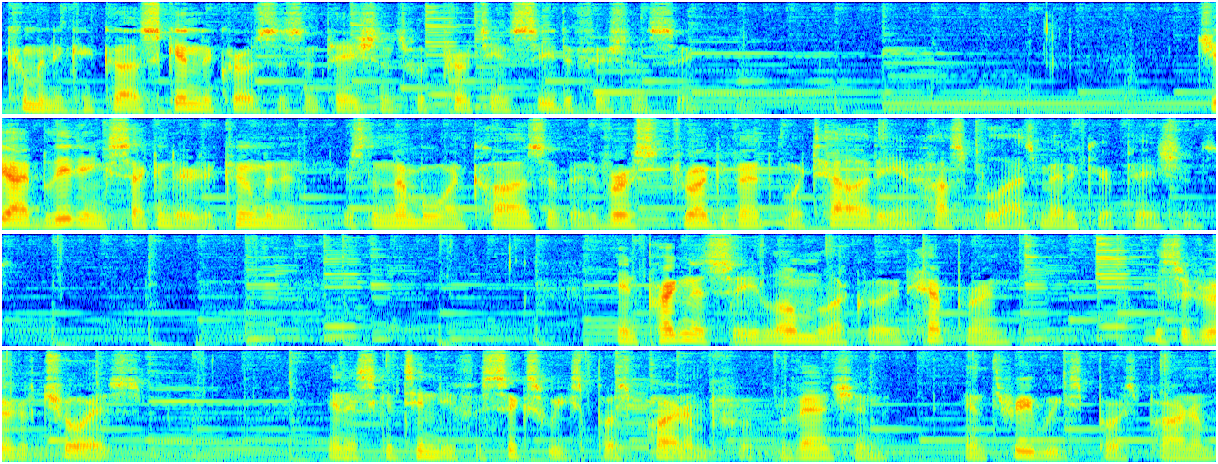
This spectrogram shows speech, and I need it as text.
Coumadin can cause skin necrosis in patients with protein C deficiency. GI bleeding secondary to Coumadin is the number one cause of adverse drug event mortality in hospitalized Medicare patients. In pregnancy, low molecular heparin is the drug of choice and is continued for six weeks postpartum for prevention and three weeks postpartum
